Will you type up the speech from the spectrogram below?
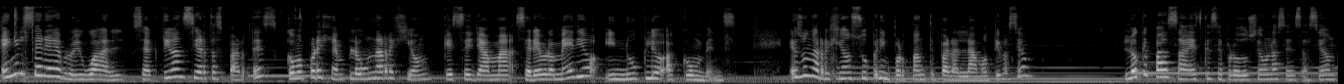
en el cerebro igual se activan ciertas partes, como por ejemplo una región que se llama cerebro medio y núcleo accumbens. Es una región súper importante para la motivación. Lo que pasa es que se produce una sensación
